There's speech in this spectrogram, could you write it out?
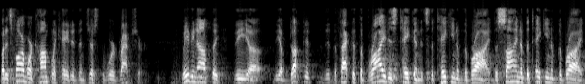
But it's far more complicated than just the word rapture. Leaving out the the uh, the abducted, the, the fact that the bride is taken, it's the taking of the bride, the sign of the taking of the bride.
